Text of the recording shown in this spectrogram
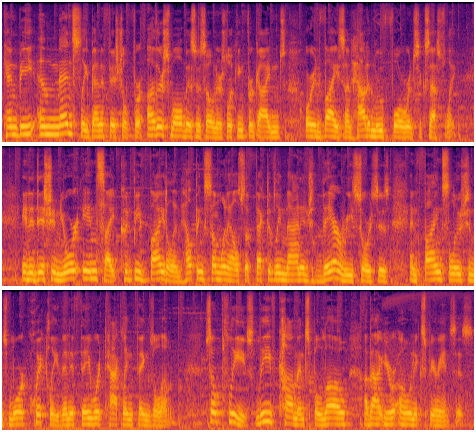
can be immensely beneficial for other small business owners looking for guidance or advice on how to move forward successfully. In addition, your insight could be vital in helping someone else effectively manage their resources and find solutions more quickly than if they were tackling things alone. So please leave comments below about your own experiences.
